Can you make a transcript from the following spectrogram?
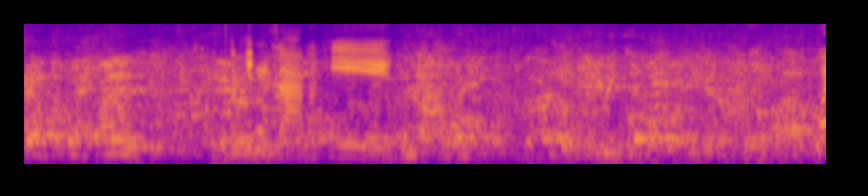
ก่อนต่อไป กระถินสามัคคีพอ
